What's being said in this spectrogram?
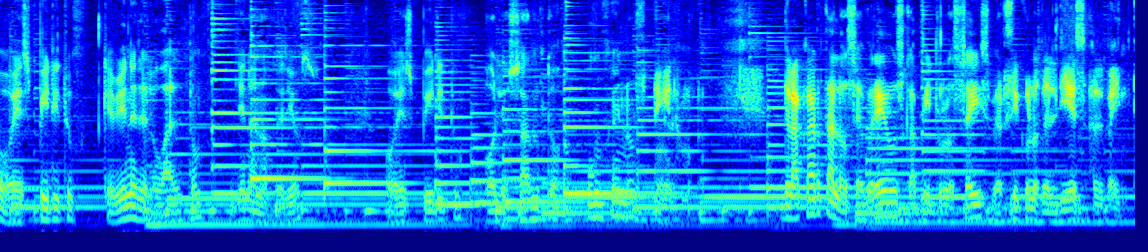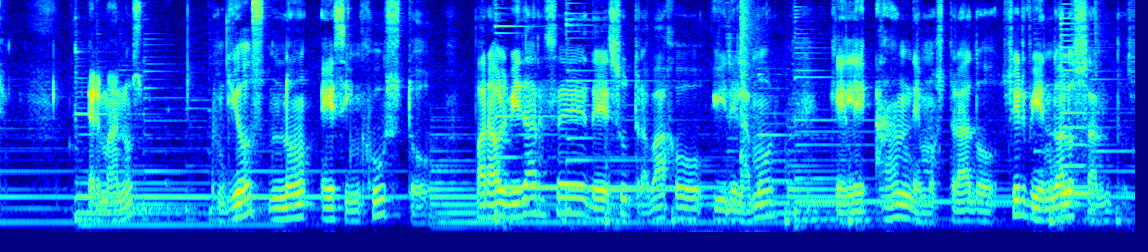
Oh Espíritu que viene de lo alto, llénanos de Dios. Oh Espíritu, óleo santo, úngenos en el amor de la carta a los Hebreos capítulo 6 versículos del 10 al 20. Hermanos, Dios no es injusto para olvidarse de su trabajo y del amor que le han demostrado sirviendo a los santos,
